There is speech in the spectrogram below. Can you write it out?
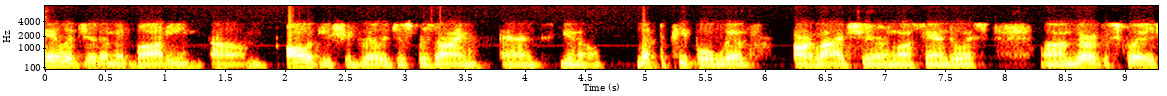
illegitimate body. Um, all of you should really just resign and, you know, let the people live our lives here in Los Angeles. Um, you're a disgrace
